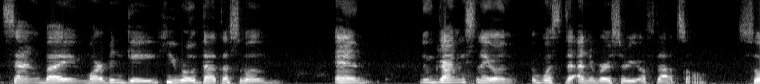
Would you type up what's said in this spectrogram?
sang by Marvin Gaye. He wrote that as well. And, nung Grammys na yun, it was the anniversary of that song. So,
